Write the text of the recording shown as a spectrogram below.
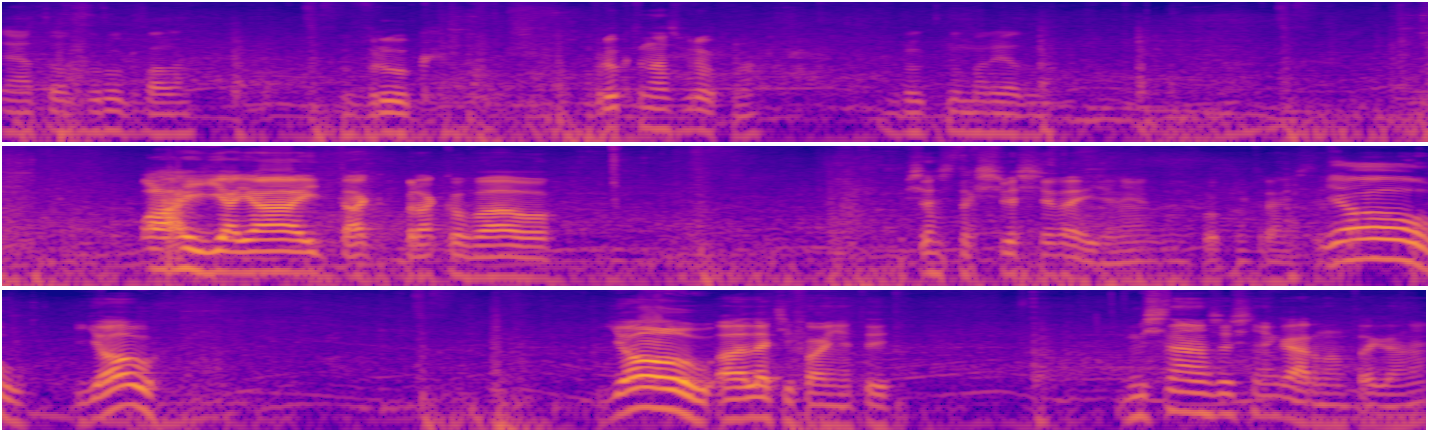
Nie, to wróg wala. Wróg. Wróg to nasz wróg, no. Wróg numer jeden. Ajajaj, tak brakowało. Myślałem, że tak śmiesznie wejdzie, nie? Ten chłop nie trafi. się. Yo! Yo! Yo! Ale leci fajnie, ty. Myślałem, że się nie garną tego, nie?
